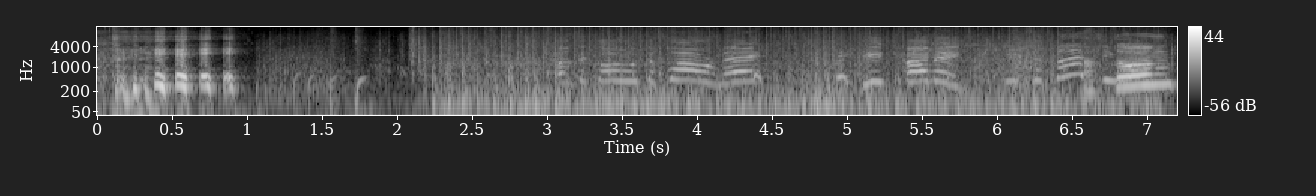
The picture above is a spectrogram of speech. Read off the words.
How's it going with the flower, May? They keep coming. Achtung.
